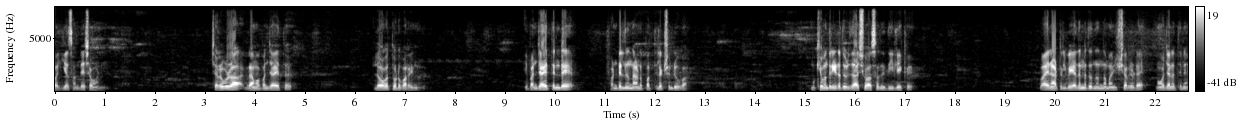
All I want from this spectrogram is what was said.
വലിയ സന്ദേശമാണ് ചെറുപുഴ ഗ്രാമപഞ്ചായത്ത് ലോകത്തോട് പറയുന്നത്. ഈ പഞ്ചായത്തിന്റെ ഫണ്ടിൽ നിന്നാണ് പത്ത് ലക്ഷം രൂപ മുഖ്യമന്ത്രിയുടെ ദുരിതാശ്വാസ നിധിയിലേക്ക് വയനാട്ടിൽ വേദന തിന്നുന്ന മനുഷ്യരുടെ മോചനത്തിന്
